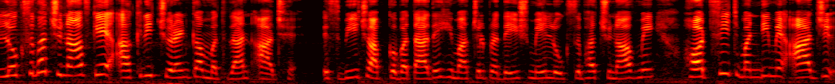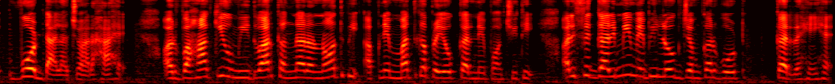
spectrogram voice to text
लोकसभा चुनाव के आखिरी चरण का मतदान आज है। इस बीच आपको बता दें, हिमाचल प्रदेश में लोकसभा चुनाव में हॉट सीट मंडी में आज वोट डाला जा रहा है। और वहाँ की उम्मीदवार कंगना रनौत भी अपने मत का प्रयोग करने पहुँची थी और इस गर्मी में भी लोग जमकर वोट कर रहे हैं।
